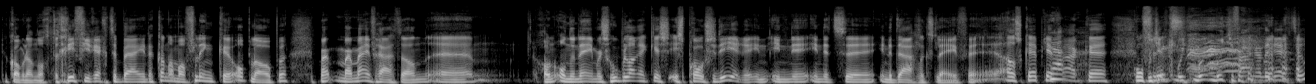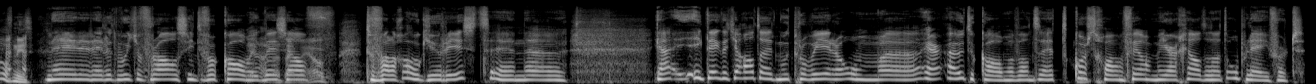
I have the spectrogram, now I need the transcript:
Er komen dan nog de griffierechten bij. Dat kan allemaal flink eh, oplopen. Maar, maar mijn vraag dan. eh, gewoon ondernemers, hoe belangrijk is, is procederen in, in, eh, in, het, eh, in het dagelijks leven? Als heb jij Ja. vaak. eh, moet, je, Conflict. moet, moet, moet je vaak naar de rechter of niet? Nee, nee, nee, dat moet je vooral zien te voorkomen. Ja, ik ben zelf toevallig ook jurist. En eh, ja, ik denk dat je altijd moet proberen om eh, eruit te komen. Want het kost gewoon veel meer geld dan het oplevert.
